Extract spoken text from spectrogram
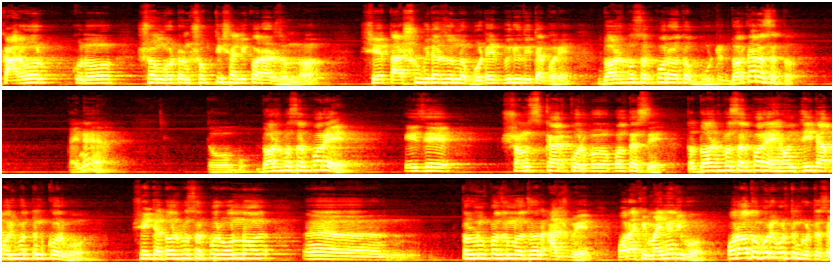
কারোর কোনো সংগঠন শক্তিশালী করার জন্য সে তার সুবিধার জন্য ভোটের বিরোধিতা করে, দশ বছর পরেও তো ভোটের দরকার আছে তো, তাই না? তো দশ বছর পরে এই যে সংস্কার করব বলতেছে। তো দশ বছর পরে এখন যেটা পরিবর্তন করব, সেইটা দশ বছর পর অন্য তরুণ প্রজন্ম যখন আসবে, ওরা কি মাইনে নিব? ওরাও তো পরিবর্তন করতেছে।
